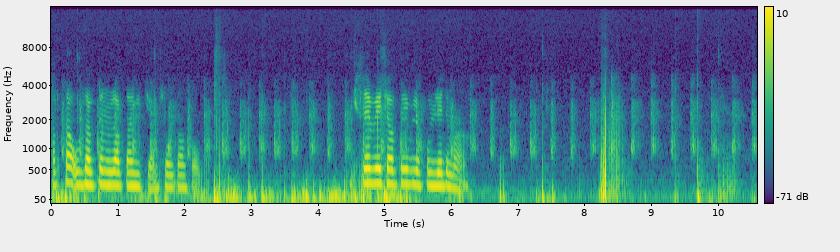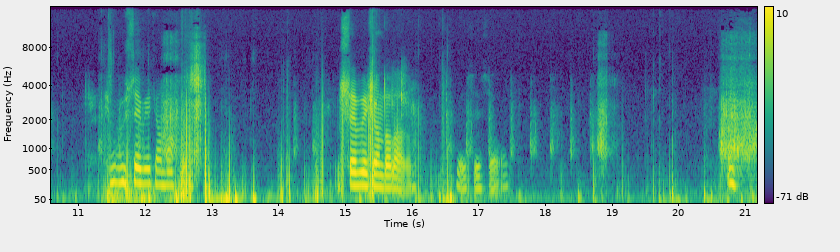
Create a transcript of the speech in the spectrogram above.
Hatta uzaktan uzaktan gideceğim. Soldan soldan. İki seviye çantayı bile fullledim ha. Şimdi üst seviye çanta istiyorum. Üst seviye çanta lazım. VSS var. Uf.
